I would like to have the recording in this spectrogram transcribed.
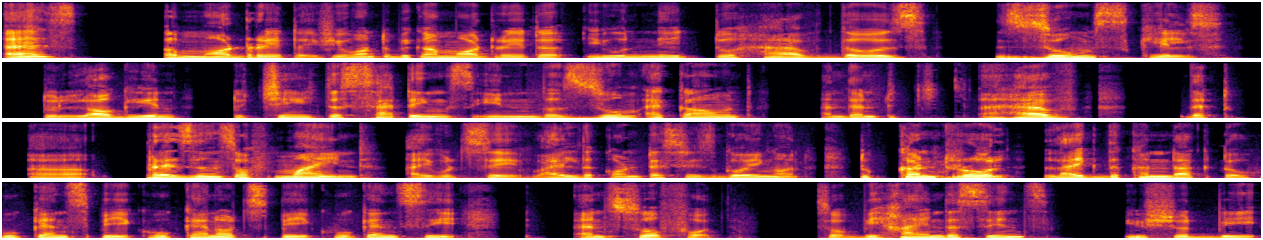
As a moderator, if you want to become moderator, you need to have those Zoom skills to log in, to change the settings in the Zoom account, and then to have that uh, presence of mind, I would say, while the contest is going on, to control, like the conductor, who can speak, who cannot speak, who can see, and so forth. So behind the scenes, you should be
